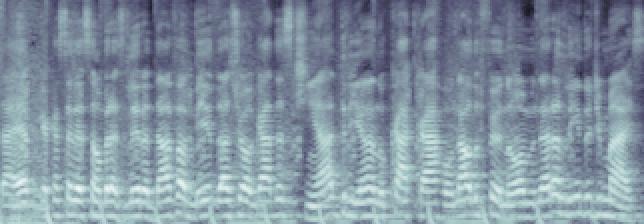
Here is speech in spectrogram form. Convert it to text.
Da época que a seleção brasileira dava medo, as jogadas tinha Adriano, Kaká, Ronaldo Fenômeno, era lindo demais.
